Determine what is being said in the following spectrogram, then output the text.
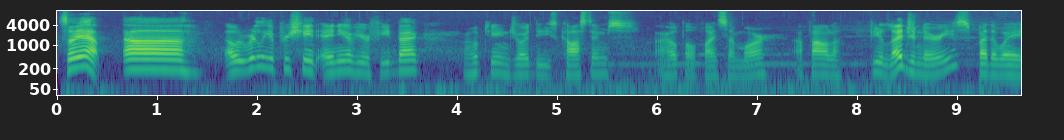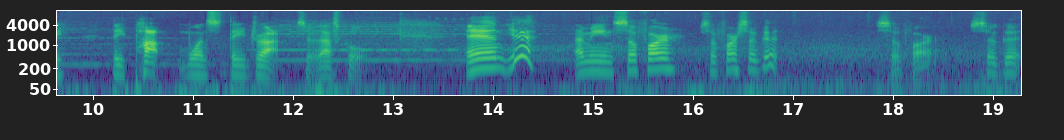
so yeah, uh, I would really appreciate any of your feedback. I hope you enjoyed these costumes. I hope I'll find some more. I found a few legendaries, by the way. They pop once they drop so that's cool and yeah I mean so far so far so good so far so good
